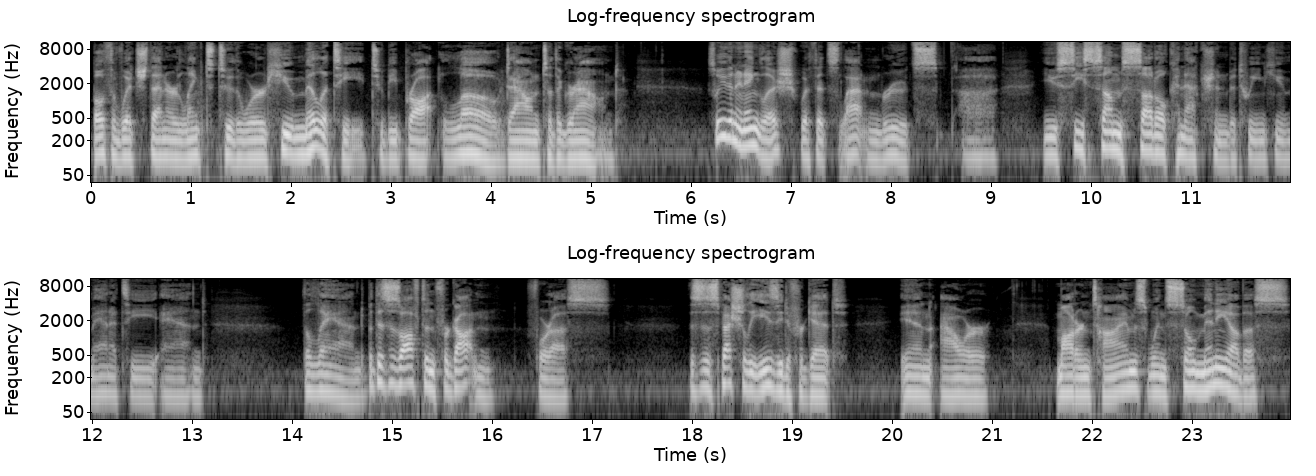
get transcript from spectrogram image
both of which then are linked to the word humility, to be brought low down to the ground. So even in English, with its Latin roots, uh, you see some subtle connection between humanity and the land. But this is often forgotten for us. This is especially easy to forget in our modern times when so many of us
